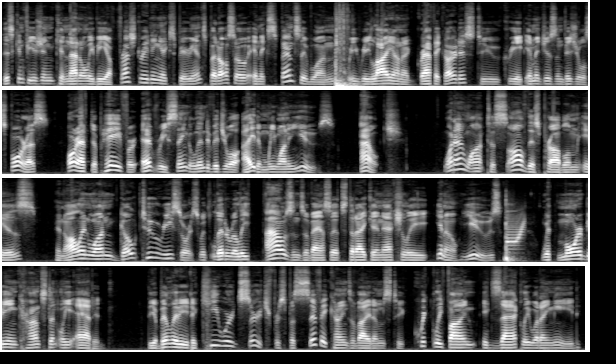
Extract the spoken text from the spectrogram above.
This confusion can not only be a frustrating experience, but also an expensive one. We rely on a graphic artist to create images and visuals for us, or have to pay for every single individual item we want to use. Ouch. What I want to solve this problem is an all-in-one go-to resource with literally thousands of assets that I can actually, you know, use, with more being constantly added. The ability to keyword search for specific kinds of items to quickly find exactly what I need,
